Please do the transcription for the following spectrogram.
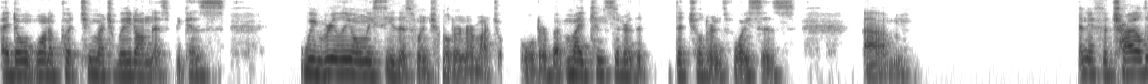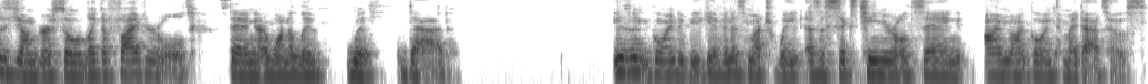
I don't want to put too much weight on this because we really only see this when children are much older, but might consider the, the children's voices. Um, and if a child is younger, so like a five year old saying, I want to live with dad, isn't going to be given as much weight as a 16 year old saying, I'm not going to my dad's house,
